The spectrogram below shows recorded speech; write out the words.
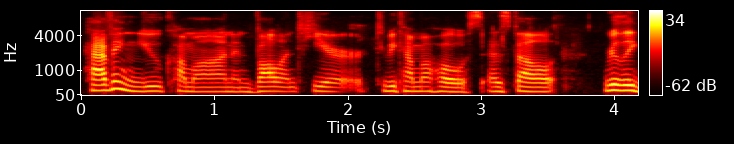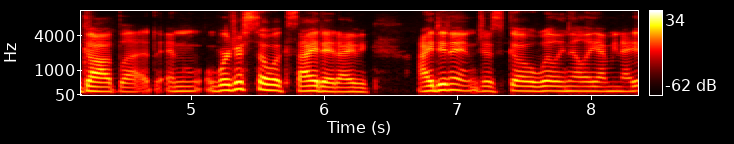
having you come on and volunteer to become a host has felt really God led. And we're just so excited. I, I didn't just go willy nilly. I mean, I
